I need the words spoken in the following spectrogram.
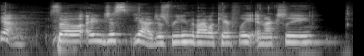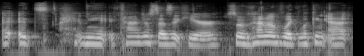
Yeah. So I just yeah, just reading the Bible carefully and actually it's I mean it kind of just says it here. So kind of like looking at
